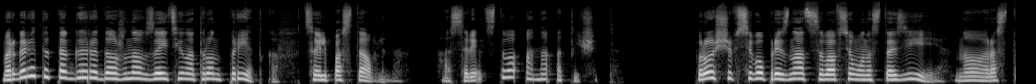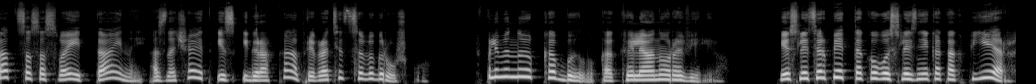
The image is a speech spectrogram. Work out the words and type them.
Маргарита Тагера должна взойти на трон предков, цель поставлена, а средства она отыщет. Проще всего признаться во всем Анастазии, но расстаться со своей тайной означает из игрока превратиться в игрушку, племенную кобылу, как Элеонора Вилью. Если терпеть такого слезняка, как Пьер,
